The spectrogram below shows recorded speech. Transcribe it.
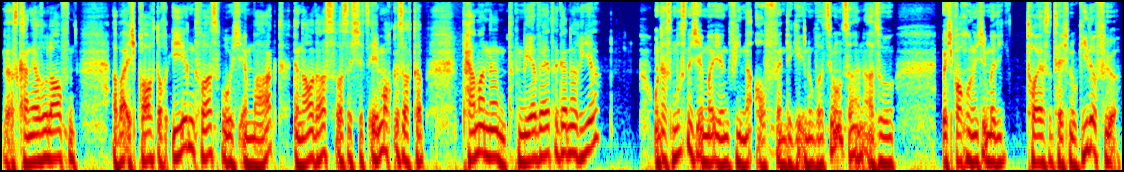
Das kann ja so laufen. Aber ich brauche doch irgendwas, wo ich im Markt genau das, was ich jetzt eben auch gesagt habe, permanent Mehrwerte generiere. Und das muss nicht immer irgendwie eine aufwendige Innovation sein. Also ich brauche auch nicht immer die teuerste Technologie dafür.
